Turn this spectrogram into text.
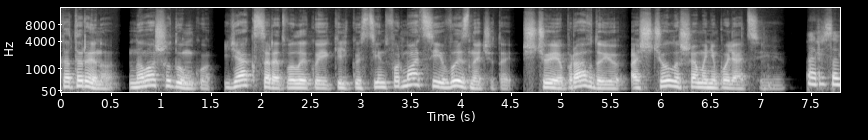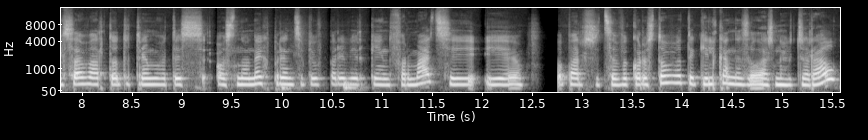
Катерино, на вашу думку, як серед великої кількості інформації визначити, що є правдою, а що лише маніпуляцією? перш за все, варто дотримуватись основних принципів перевірки інформації. І, по-перше, це використовувати кілька незалежних джерел,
